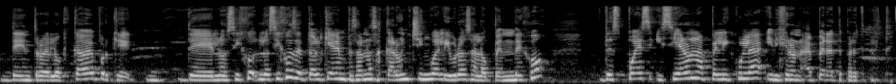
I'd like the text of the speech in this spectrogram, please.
dentro de lo que cabe porque de los hijos los hijos de Tolkien empezaron a sacar un chingo de libros a lo pendejo. Después hicieron la película y dijeron, "Ay, espérate, espérate, espérate."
